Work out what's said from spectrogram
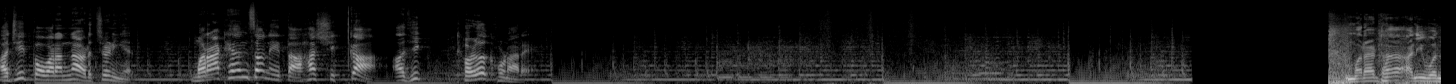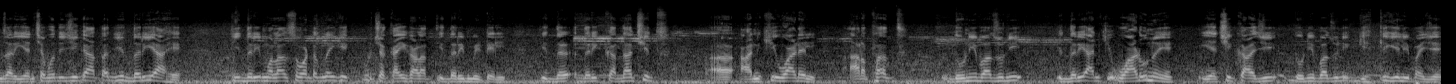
अजित पवारांना अडचणी आहेत. मराठ्यांचा नेता हा शिक्का अधिक ठळक होणार आहे. मराठा आणि वंजारी यांच्यामध्ये जी काय आता जी दरी आहे ती दरी मला असं वाटत नाही की पुढच्या काही काळात ती दरी मिटेल. ती द दरी कदाचित आणखी वाढेल. अर्थात दोन्ही बाजूनी दरी आणखी वाढू नये याची काळजी दोन्ही बाजूनी घेतली गेली पाहिजे.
